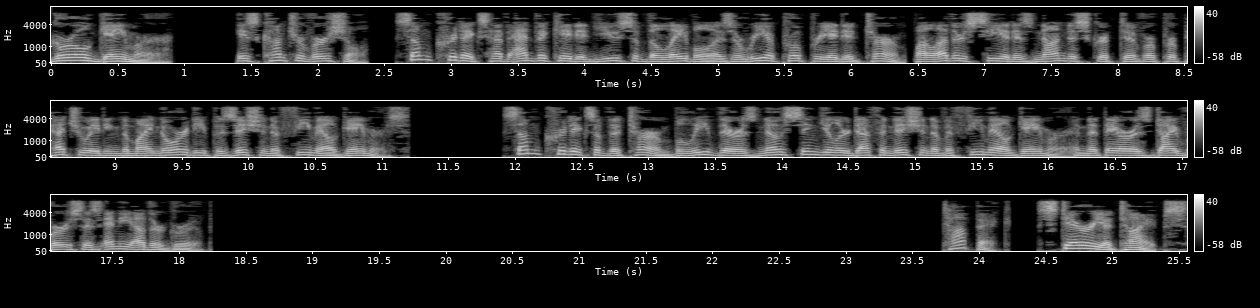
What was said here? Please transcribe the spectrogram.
"'girl gamer' is controversial. Some critics have advocated use of the label as a reappropriated term, while others see it as nondescriptive or perpetuating the minority position of female gamers. Some critics of the term believe there is no singular definition of a female gamer and that they are as diverse as any other group. Stereotypes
